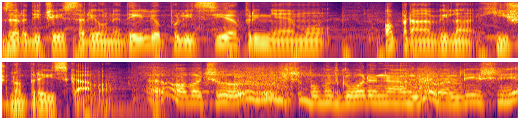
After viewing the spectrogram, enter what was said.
zaradi česar je v nedeljo policija pri njemu opravila hišno preiskavo. Oba, če, če bom odgovoril na angliški.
